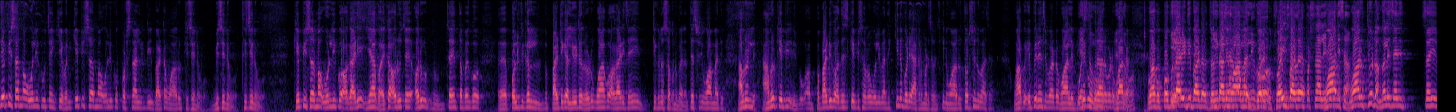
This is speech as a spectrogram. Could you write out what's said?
केपी शर्मा ओलीको चाहिँ के भने केपी शर्मा ओलीको पर्सनालिटीबाट उहाँहरू खिचिनु हो मिसिनु हो थिचिनु हो केपी शर्मा ओलीको अगाडि यहाँ भएका अरू चाहिँ अरू चाहिँ तपाईँको पोलिटिकल पार्टीका लिडरहरू उहाँको अगाडि चाहिँ टिक्न सक्नु भएन त्यसपछि उहाँमाथि हाम्रो हाम्रो केपी पार्टीको अध्यक्ष केपी शर्मा ओलीमाथि किन बढी आक्रमण छ भने किन उहाँहरू तर्सिनु भएको छ उहाँको एपिरेन्सबाट उहाँले बोलेको कुराहरूबाट उहाँका। उहाँको पपुलारिटीबाट जनताले उहाँलाई गरेको चोइसबाट। उहाँहरू त्यो ढङ्गले चाहिँ चाहिँ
